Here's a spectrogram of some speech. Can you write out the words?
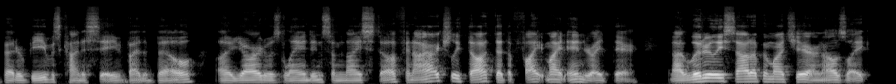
Beterbiev was kind of saved by the bell. Uh, Yarde was landing some nice stuff, and I actually thought that the fight might end right there. And I literally sat up in my chair and I was like,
